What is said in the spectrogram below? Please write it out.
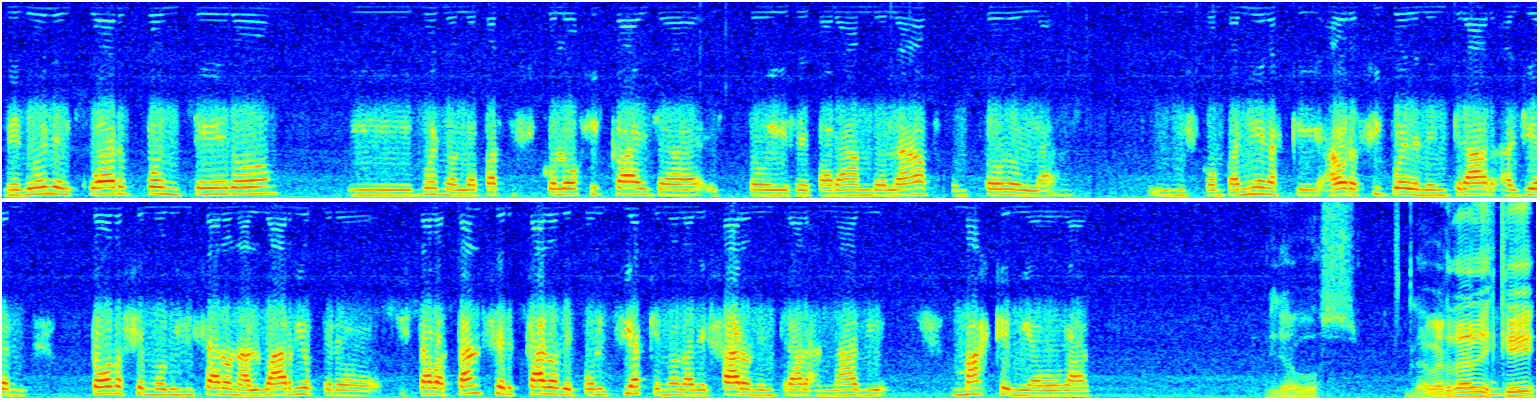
me duele el cuerpo entero y bueno, la parte psicológica ya estoy reparándola con todas las mis compañeras que ahora sí pueden entrar, ayer todos se movilizaron al barrio, pero estaba tan cercado de policía que no la dejaron entrar a nadie, más que mi abogado. Mira vos. La verdad es que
